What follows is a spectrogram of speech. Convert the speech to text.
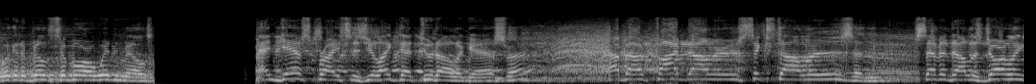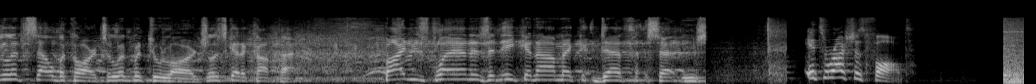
We're going to build some more windmills. And gas prices, you like that $2 gas, right? How about $5, $6, and $7? Darling, let's sell the car. It's a little bit too large. Let's get a compact. Biden's plan is an economic death sentence. It's Russia's fault. Gonna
